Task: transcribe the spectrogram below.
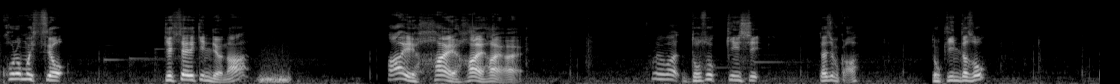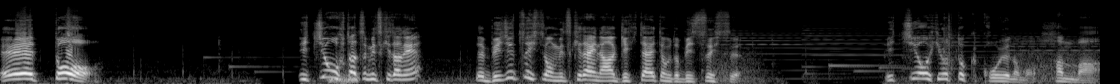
これも必要。撃退できるんだよな。はいはいはいはいはい。これは土足禁止。大丈夫か？土金だぞ。えー、っと。一応二つ見つけたね。で、美術室も見つけたいな。撃退アイテムと美術室。一応拾っとく、こういうのも。ハンマー。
